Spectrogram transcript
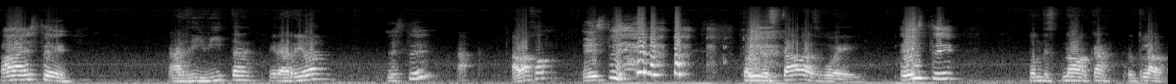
Ah, este. Arribita. Mira, arriba. Este. Abajo. Este. ¿Dónde estabas, güey? Este. ¿Dónde? No, acá, de otro lado.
